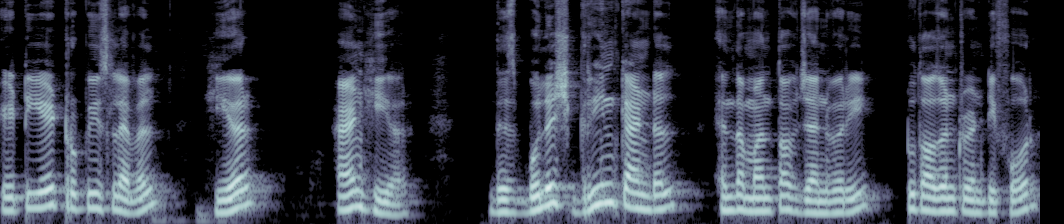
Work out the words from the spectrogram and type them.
88 rupees level here and here. This bullish green candle in the month of January 2024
